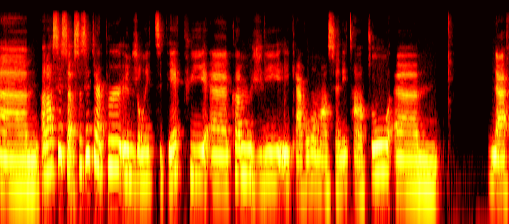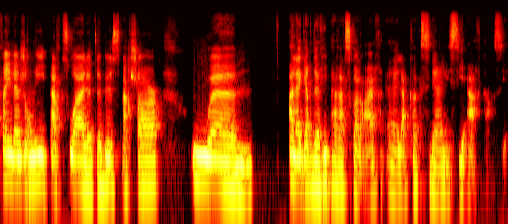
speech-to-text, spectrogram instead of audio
Euh, alors, c'est ça. Ça, c'est un peu une journée typique. Puis, comme Julie et Caro ont mentionné tantôt, la fin de la journée, ils partent soit à l'autobus marcheur ou à la garderie parascolaire, la coccinelle ici à Arc-en-Ciel.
